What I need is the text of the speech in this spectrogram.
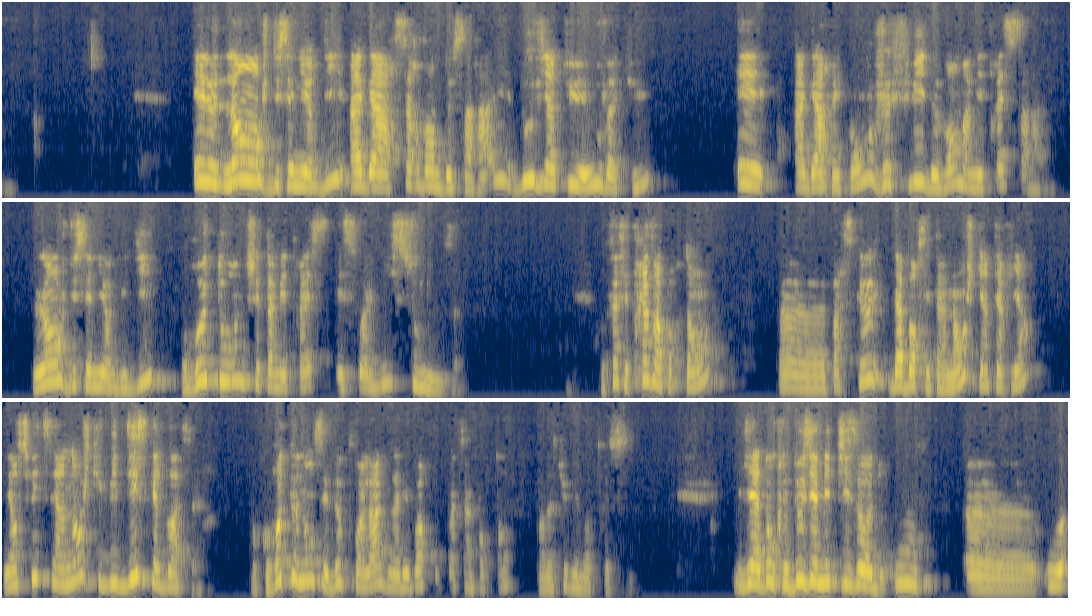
Et l'ange du Seigneur dit, Agar, servante de Sarai, d'où viens-tu et où vas-tu? Et Agar répond, je fuis devant ma maîtresse Sarai. L'ange du Seigneur lui dit, retourne chez ta maîtresse et sois lui soumise. Donc ça, c'est très important euh, parce que d'abord, c'est un ange qui intervient et ensuite, c'est un ange qui lui dit ce qu'elle doit faire. Donc retenons ces deux points-là, vous allez voir pourquoi c'est important dans la suite de notre récit. Il y a donc le deuxième épisode où, euh, où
